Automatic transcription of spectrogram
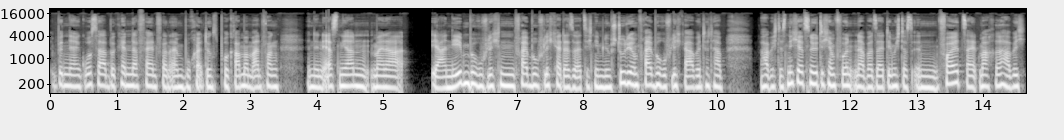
bin ja ein großer bekennender Fan von einem Buchhaltungsprogramm am Anfang in den ersten Jahren meiner ja, nebenberuflichen Freiberuflichkeit, also als ich neben dem Studium freiberuflich gearbeitet habe, habe ich das nicht als nötig empfunden, aber seitdem ich das in Vollzeit mache, habe ich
